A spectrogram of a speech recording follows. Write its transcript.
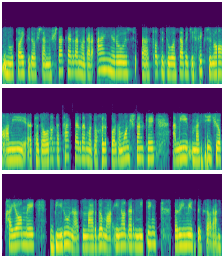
note ایی که داشتن نوشته کردن و در عین روز ساعت 12 بجه فکس اونا امی تظاهرات ترک کردن و داخل پارلمان شدن که امی message یا پیام بیرون از مردم اینا در میتینگ روی میز بگذارن.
